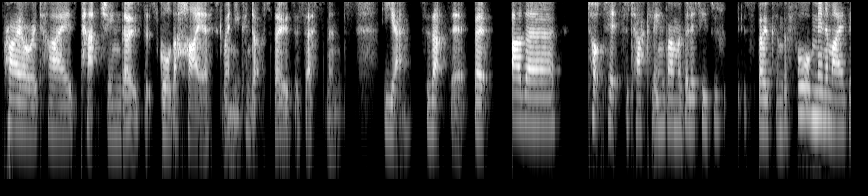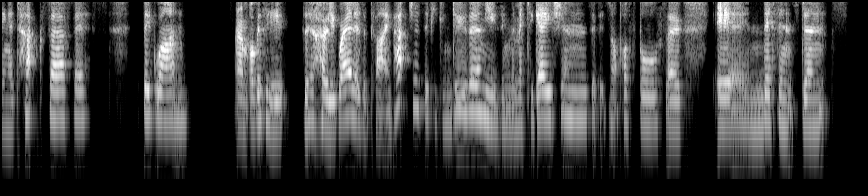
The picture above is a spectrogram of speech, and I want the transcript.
prioritize patching those that score the highest when you conduct those assessments. Yeah, so that's it. But other top tips for tackling vulnerabilities we've spoken before, minimizing attack surface, big one. Um, obviously the holy grail is applying patches if you can do them, using the mitigations if it's not possible. So in this instance,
